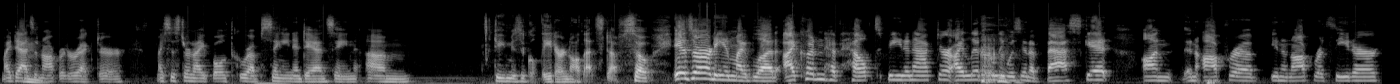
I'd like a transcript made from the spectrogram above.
My dad's an opera director. My sister and I both grew up singing and dancing, um, doing musical theater and all that stuff. So it's already in my blood. I couldn't have helped being an actor. I literally was in a basket on an opera in an opera theater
